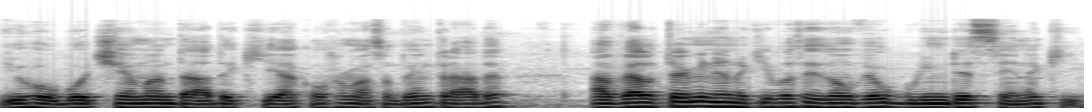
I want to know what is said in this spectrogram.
E o robô tinha mandado aqui a confirmação da entrada. A vela terminando aqui, vocês vão ver o green descendo aqui.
